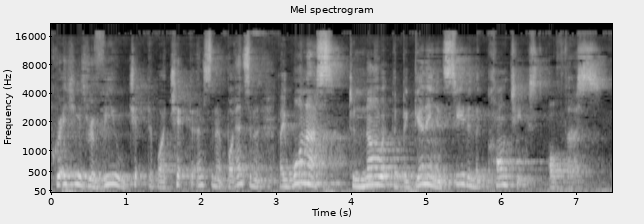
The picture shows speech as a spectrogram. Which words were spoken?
gradually is revealed chapter by chapter, incident by incident, they want us to know at the beginning and see it in the context of this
